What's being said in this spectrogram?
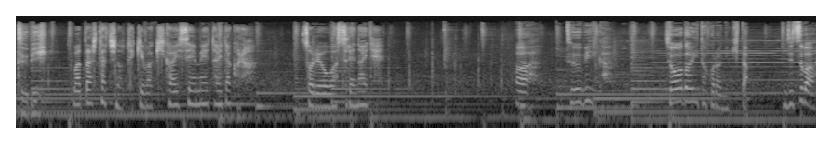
トゥビー。私たちの敵は機械生命体だからそれを忘れないで。ああ 2B か。ちょうどいいところに来た。実は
